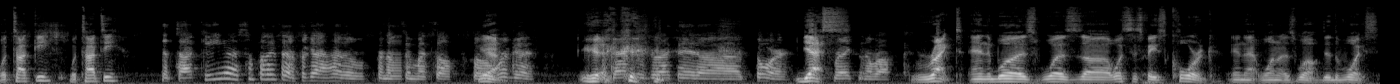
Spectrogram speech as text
Wataki, Watati. Tataki or something like that. I forgot how to pronounce it myself. So Yeah. we're good. The Yeah. guy who directed uh, Thor, yes. Ragnarok. Right, and it was was uh, what's his face Korg in that one as well. Did the voice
